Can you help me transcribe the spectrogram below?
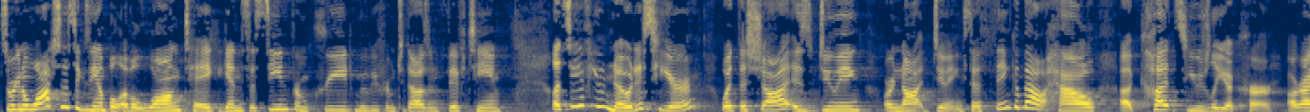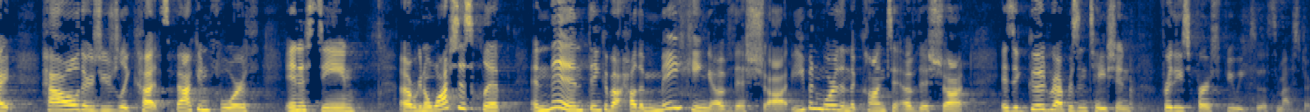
So we're going to watch this example of a long take. Again, it's a scene from Creed, movie from 2015. Let's see if you notice here what the shot is doing or not doing. So think about how uh, cuts usually occur, all right? How there's usually cuts back and forth in a scene. Uh, we're going to watch this clip and then think about how the making of this shot, even more than the content of this shot, is a good representation for these first few weeks of the semester.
